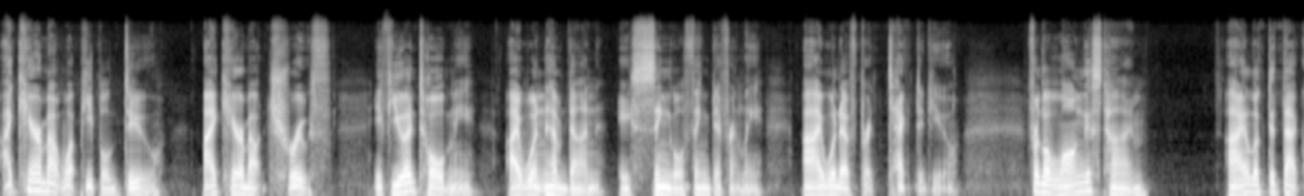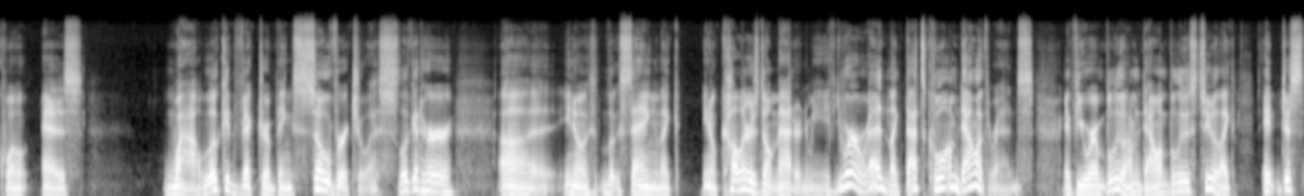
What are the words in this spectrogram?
I care about what people do. I care about truth. If you had told me, I wouldn't have done a single thing differently. I would have protected you. For the longest time, I looked at that quote as, wow, look at Victra being so virtuous. Look at her, uh, you know, look, saying like, you know, colors don't matter to me. If you were a red, like that's cool. I'm down with reds. If you were a blue, I'm down with blues too. Like it just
